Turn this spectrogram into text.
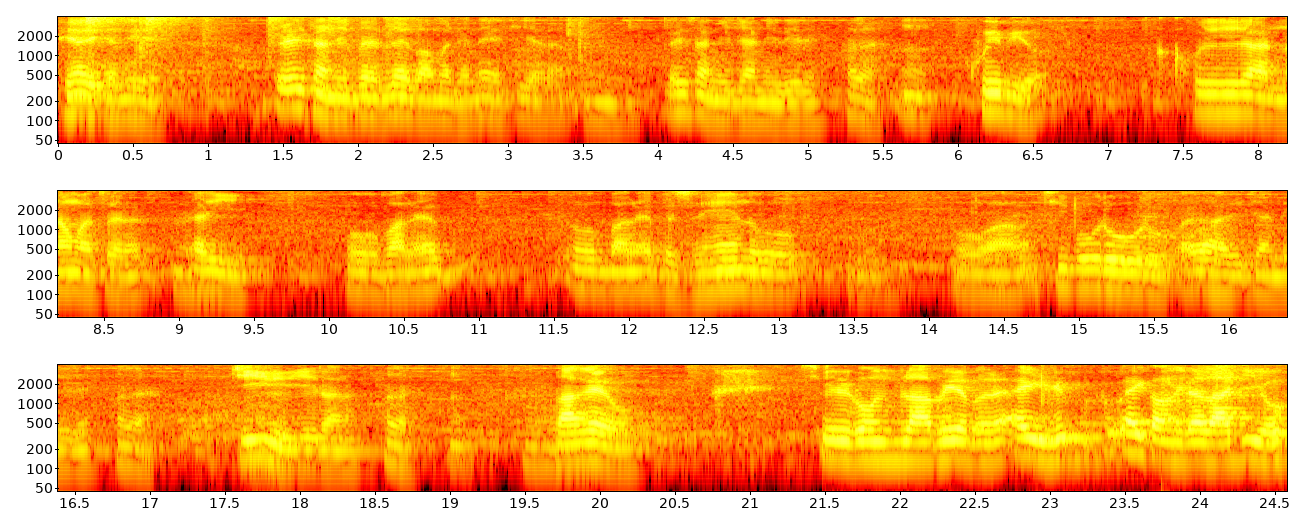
ဘုရားကြီးကျန်သေးတယ်။တိရစ္ဆာန်တွေပဲလှည့်သွားမှတည်းနဲ့ကြည့်ရတာ။တိရစ္ဆာန်တွေကြံနေသေးတယ်ဟုတ်လား။อืมခွေးပြီးတော့ခွေးကနောက်မှဆွဲတာအဲ့ဒီဟိုဗာလဲဟိုဗာလဲပဇင်းတို့ဟိုဟာချီဘိုးတို့တို့အဲ့ဒါတွေကြံသေးတယ်ဟုတ်လား။ကြီးတွေရေးတာလားဟုတ်လား။လာခဲ့ဦး။ ရွှေကုန်းလာပေးရမလဲအဲ့ဒီအဲ့ကောင်တွေလည်းလာကြည့်ဦး။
